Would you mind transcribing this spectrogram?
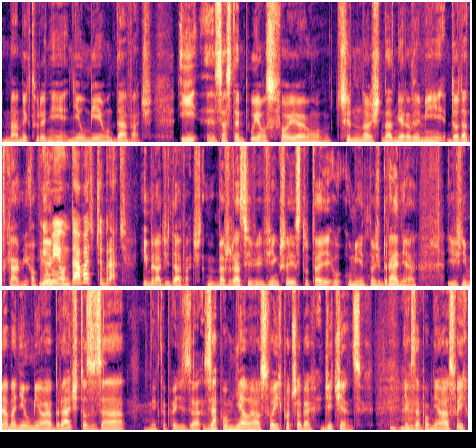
mamy, które nie, nie umieją dawać i zastępują swoją czynność nadmiarowymi dodatkami, opieką. Nie umieją dawać czy brać? I brać i dawać. Masz rację, wi- większa jest tutaj umiejętność brania. Jeśli mama nie umiała brać, to za, jak to powiedzieć, za, zapomniała o swoich potrzebach dziecięcych. Mhm. Jak zapomniała o swoich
